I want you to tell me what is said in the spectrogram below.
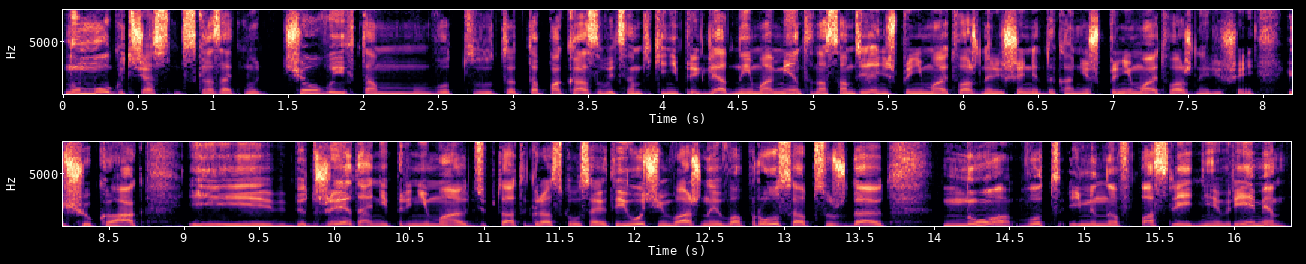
ну, могут сейчас сказать, ну, что вы их там вот это показываете, там такие неприглядные моменты, на самом деле они же принимают важные решения. Да, конечно, принимают важные решения. Еще как. И бюджет они принимают, депутаты городского совета, и очень важные вопросы обсуждают. Но вот именно в последнее время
